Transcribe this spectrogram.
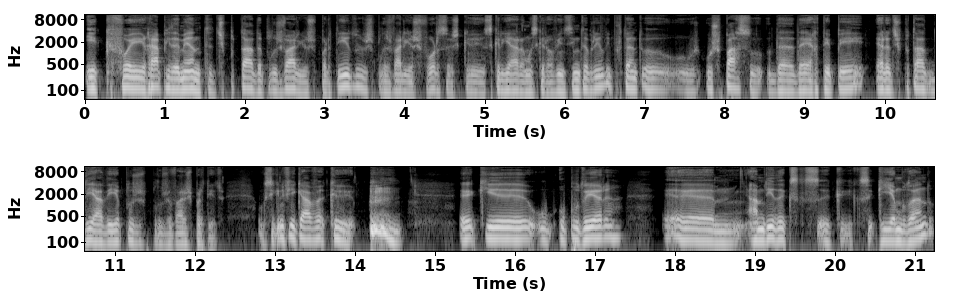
e que foi rapidamente disputada pelos vários partidos, pelas várias forças que se criaram a seguir ao 25 de Abril, e, portanto, o, o espaço da, da, RTP era disputado dia a dia pelos, pelos vários partidos. O que significava que, que o, o poder, eh, à medida que, que, que ia mudando,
